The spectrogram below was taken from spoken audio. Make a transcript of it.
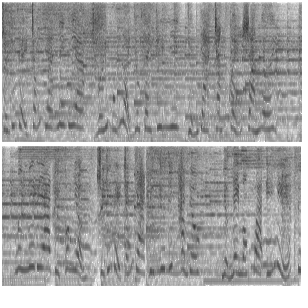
Sữa dưỡng thể trắng da Nivea với bốn loại dâu tây thiên nhiên dưỡng da trắng khỏe rạng ngời. Mừng Nivea được công nhận sữa dưỡng thể trắng da được yêu thích hàng đầu. Nhận ngay món quà ý nghĩa từ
